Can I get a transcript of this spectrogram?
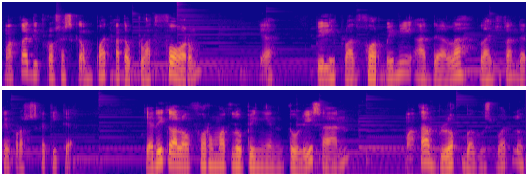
maka di proses keempat atau platform, ya, pilih platform ini adalah lanjutan dari proses ketiga. Jadi kalau format lo pingin tulisan, maka blog bagus buat lo.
